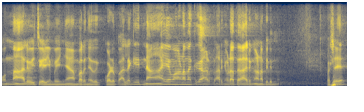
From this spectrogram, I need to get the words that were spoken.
ഒന്ന് ആലോചിച്ച് കഴിയുമ്പോൾ ഞാൻ പറഞ്ഞത് കുഴപ്പം അല്ലെങ്കിൽ ന്യായമാണെന്നൊക്കെ അറിഞ്ഞുകൂടാത്ത ആരും കാണത്തില്ലെന്ന്. പക്ഷേ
